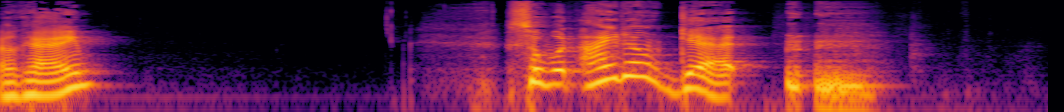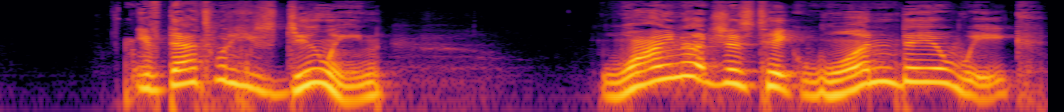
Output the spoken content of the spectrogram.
Okay? So what I don't get, if that's what he's doing, why not just take one day a week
